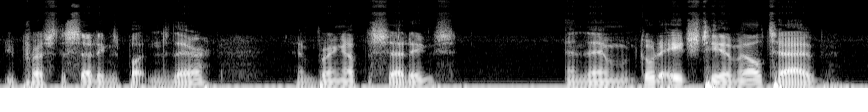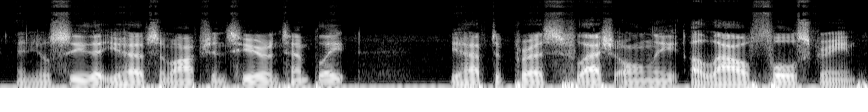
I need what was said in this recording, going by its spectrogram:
you press the settings buttons there and bring up the settings. And then go to HTML tab and you'll see that you have some options here in template. You have to press flash only allow full screen.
